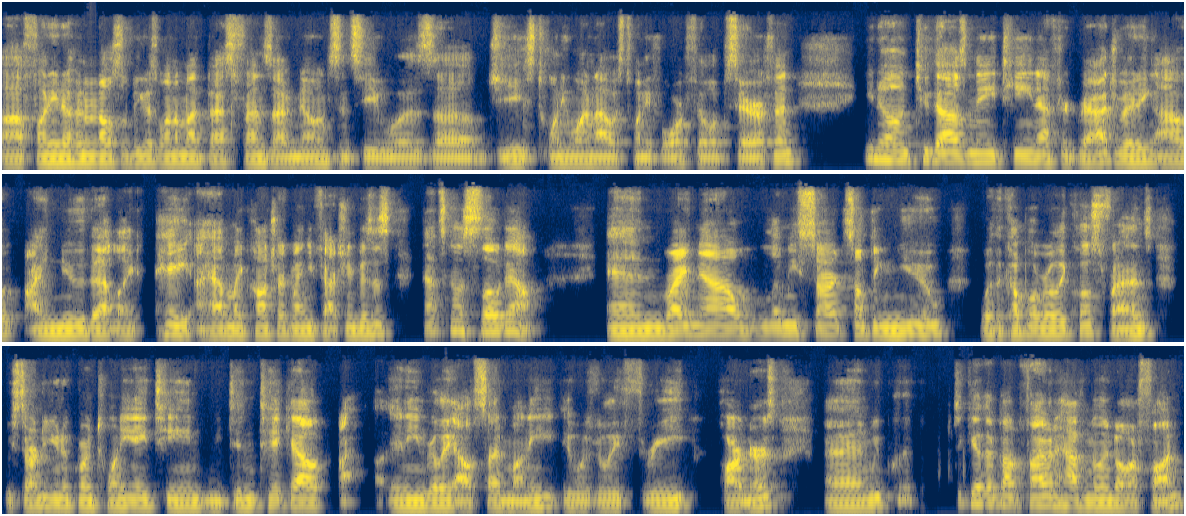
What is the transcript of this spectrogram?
Uh, funny enough, and also because one of my best friends I've known since he was, uh, geez, 21, I was 24, Philip Seraphin. You know, in 2018, after graduating, I, I knew that, like, hey, I have my contract manufacturing business. That's going to slow down. And right now, let me start something new with a couple of really close friends. We started Unicorn 2018. We didn't take out uh, any really outside money. It was really three partners, and we put together about five and a half million dollar fund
